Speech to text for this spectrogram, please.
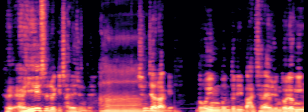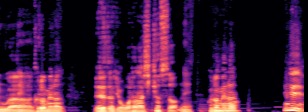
그 AS를 이렇게 잘해준대. 아. 친절하게. 노인분들이 많잖아요. 요즘 노령인구가. 음, 네. 그러면은 예를 들어 요걸 하나 시켰어. 네. 그러면은 이제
